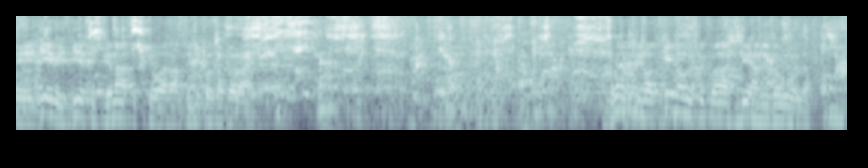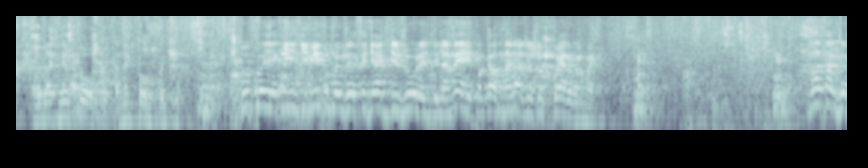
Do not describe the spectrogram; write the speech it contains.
е, 9, 10, 12 кілограм, тоді позабираємо. Брошкину откинули, щось вона біга недовольна. Видать, не втовпиться, не втовпиться. Тут кое-які індивідуми вже сидять, дежурять біля неї, поки вона ляже, щоб первими. Ну а так же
